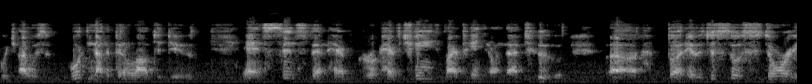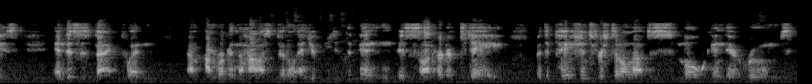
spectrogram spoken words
which I was would not have been allowed to do, and since then have have changed my opinion on that too. Uh, but it was just those stories, and this is back when I'm, I'm working in the hospital, and you and it's unheard of today, but the patients were still allowed to smoke in their rooms,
